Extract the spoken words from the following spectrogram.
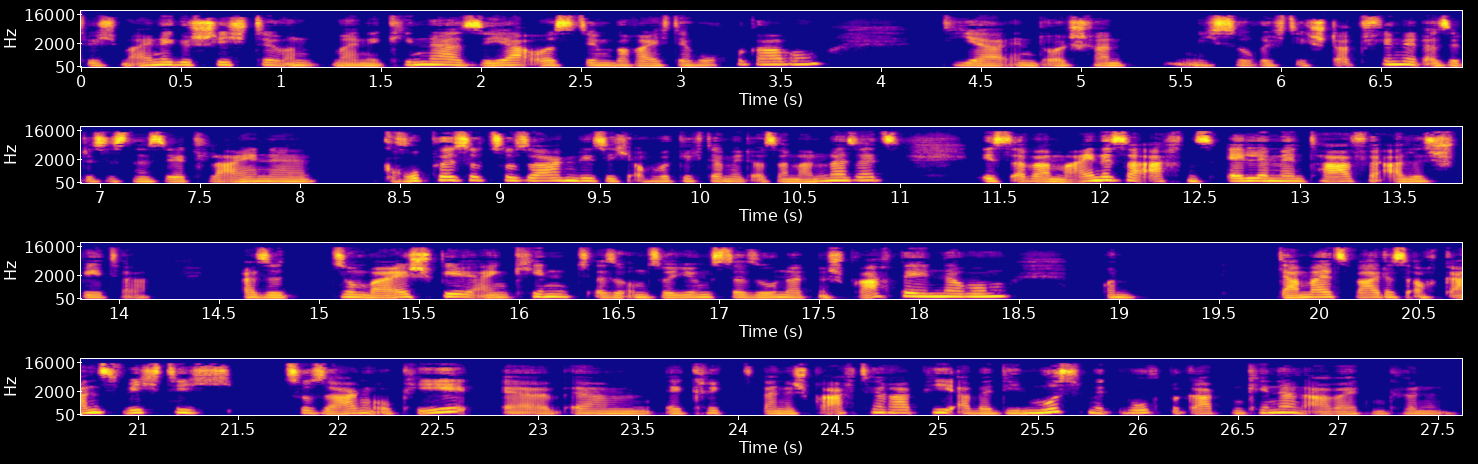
durch meine Geschichte und meine Kinder sehr aus dem Bereich der Hochbegabung die ja in Deutschland nicht so richtig stattfindet. Also das ist eine sehr kleine Gruppe sozusagen, die sich auch wirklich damit auseinandersetzt, ist aber meines Erachtens elementar für alles später. Also zum Beispiel ein Kind, also unser jüngster Sohn hat eine Sprachbehinderung und damals war das auch ganz wichtig zu sagen, okay, er, ähm, er kriegt eine Sprachtherapie, aber die muss mit hochbegabten Kindern arbeiten können.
